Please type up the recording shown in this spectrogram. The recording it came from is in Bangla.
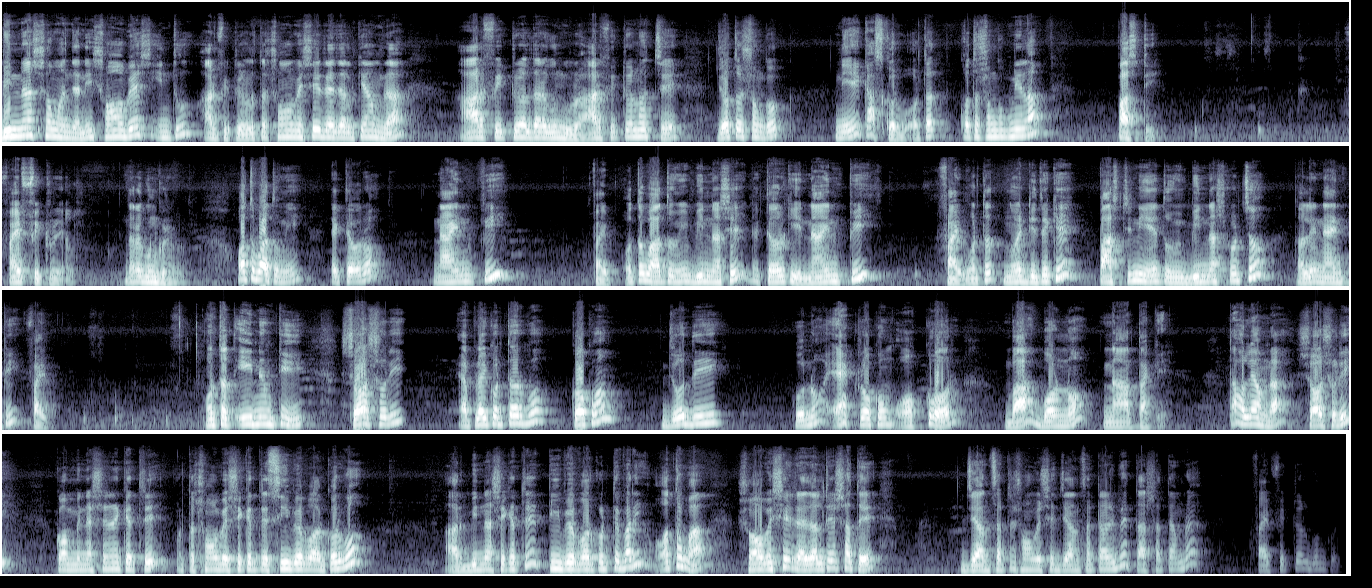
বিন্যাস সমান জানি, সমাবেশ ইন্টু আর ফ্যাক্টোরিয়াল অর্থাৎ সমাবেশের রেজাল্টকে আমরা আর ফ্যাক্টোরিয়াল দ্বারা গুণ করব। আর ফ্যাক্টোরিয়াল হচ্ছে যত সংখ্যক নিয়ে কাজ করব। অর্থাৎ কত সংখ্যক নিলাম? পাঁচটি। ফাইভ ফ্যাক্টোরিয়াল দ্বারা গুণ করব। অথবা তুমি লিখতে পারো নাইন পি ফাইভ অথবা তুমি বিন্যাসে লিখতে পারো কি? নাইন পি ফাইভ অর্থাৎ নয়টি থেকে পাঁচটি নিয়ে তুমি বিন্যাস করছ, তাহলে নাইন পি ফাইভ অর্থাৎ এই নিয়মটি সরাসরি অ্যাপ্লাই করতে পারব। কখন? যদি কোনো একরকম অক্ষর বা বর্ণ না থাকে। তাহলে আমরা সরাসরি কম্বিনেশনের ক্ষেত্রে, অর্থাৎ সমাবেশের ক্ষেত্রে সি ব্যবহার করব আর বিন্যাসের ক্ষেত্রে পি ব্যবহার করতে পারি। অথবা সমাবেশের রেজাল্টের সাথে যে আনসারটা সমাবেশের যে আনসারটা আসবে, তার সাথে আমরা ফাইভ ফ্যাক্টরিয়াল গুণ করি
